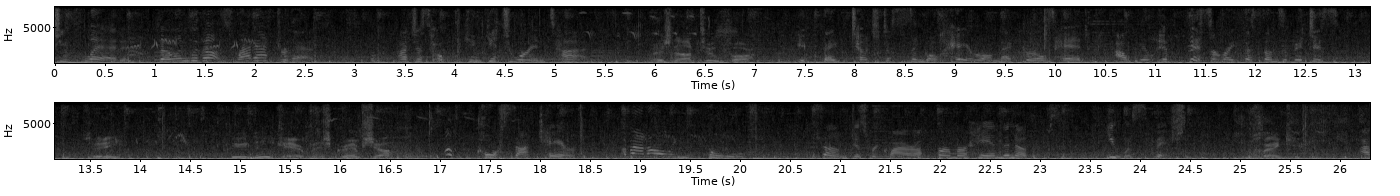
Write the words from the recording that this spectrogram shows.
She fled and fell in with us right after that. I just hope we can get to her in time. It's not too far. If they've touched a single hair on that girl's head, I will eviscerate the sons of bitches. See? You do care, Miss Grimshaw. Of course I care. About all of you fools. Some just require a firmer hand than others. You especially. Thank you. I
